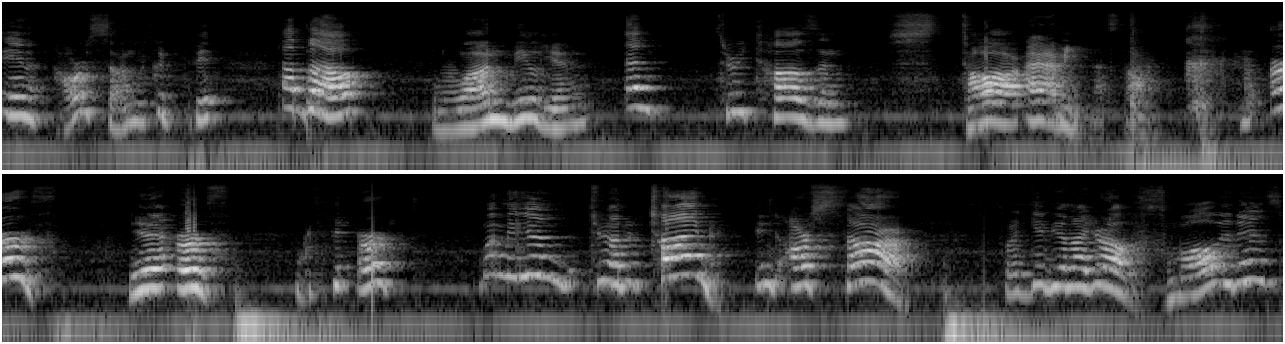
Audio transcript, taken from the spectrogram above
in our sun, we could fit about one million and three thousand star. I mean, not star. Earth. Yeah, Earth. We could fit Earth one million two hundred times in our star. So I give you an idea how small it is,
